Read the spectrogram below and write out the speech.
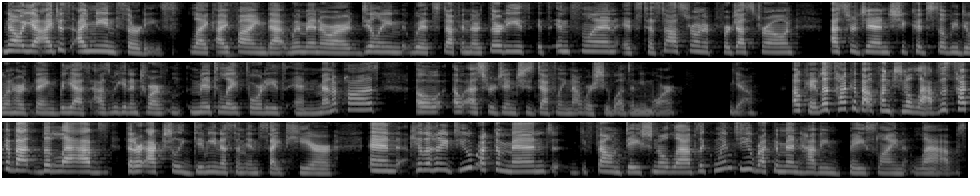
No, yeah, I just I mean 30s. Like I find that women are dealing with stuff in their 30s. It's insulin, it's testosterone, it's progesterone, estrogen. She could still be doing her thing, but yes, as we get into our mid to late 40s and menopause, oh, oh, estrogen, she's definitely not where she was anymore. Yeah. Okay, let's talk about functional labs. Let's talk about the labs that are actually giving us some insight here. And Kela, honey, do you recommend foundational labs? Like, when do you recommend having baseline labs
